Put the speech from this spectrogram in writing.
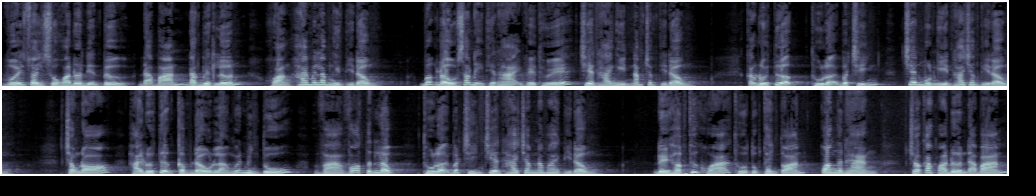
với doanh số hóa đơn điện tử đã bán đặc biệt lớn khoảng 25.000 tỷ đồng. Bước đầu xác định thiệt hại về thuế trên 2.500 tỷ đồng. Các đối tượng thu lợi bất chính trên 1.200 tỷ đồng. Trong đó, hai đối tượng cầm đầu là Nguyễn Minh Tú và Võ Tấn Lộc thu lợi bất chính trên 252 tỷ đồng. Để hợp thức hóa thủ tục thanh toán qua ngân hàng cho các hóa đơn đã bán,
